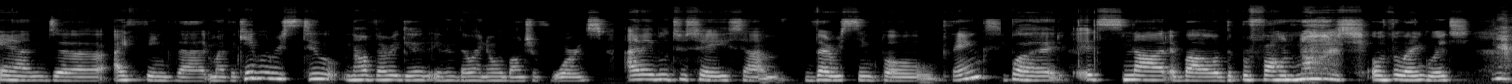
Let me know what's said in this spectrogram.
And uh, I think that my vocabulary is still not very good, even though I know a bunch of words. I'm able to say some very simple things, but it's not about the profound knowledge of the language yeah,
